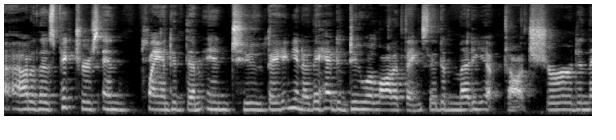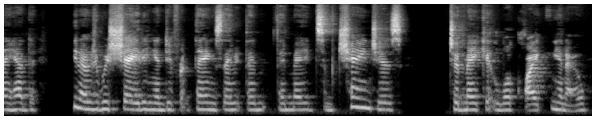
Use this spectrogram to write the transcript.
out of those pictures and planted them into they you know they had to do a lot of things they had to muddy up Tot's shirt and they had to you know with shading and different things they, they they made some changes to make it look like you know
